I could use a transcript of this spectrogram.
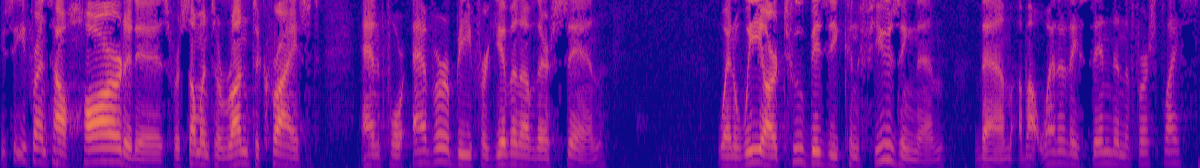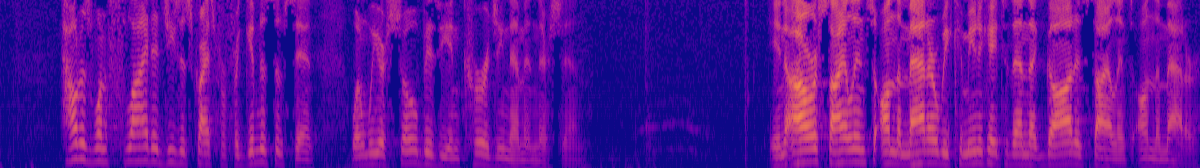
You see, friends, how hard it is for someone to run to Christ and forever be forgiven of their sin when we are too busy confusing them, them about whether they sinned in the first place? How does one fly to Jesus Christ for forgiveness of sin when we are so busy encouraging them in their sin? In our silence on the matter, we communicate to them that God is silent on the matter.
